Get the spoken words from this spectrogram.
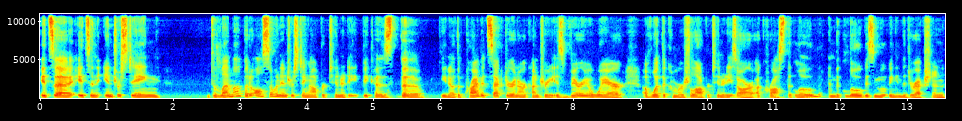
it's a it's an interesting dilemma, but also an interesting opportunity because the you know the private sector in our country is very aware of what the commercial opportunities are across the globe and the globe is moving in the direction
